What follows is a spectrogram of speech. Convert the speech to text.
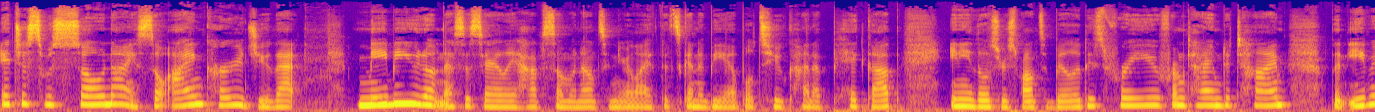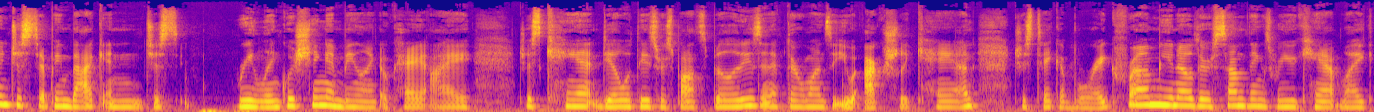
it just was so nice. So I encourage you that maybe you don't necessarily have someone else in your life that's going to be able to kind of pick up any of those responsibilities for you from time to time, but even just stepping back and just relinquishing and being like, okay, I just can't deal with these responsibilities. And if they're ones that you actually can, just take a break from. You know, there's some things where you can't, like,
